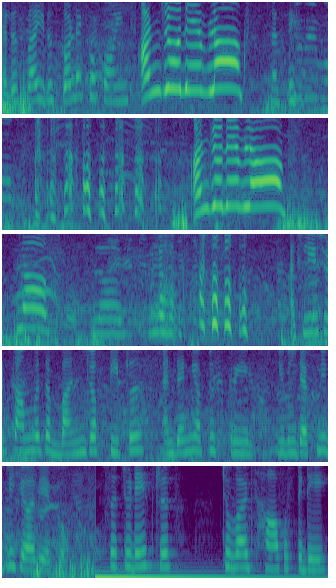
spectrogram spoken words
That is why it is called Echo Point. Anju Dev Vlogs! Nothing. Anju Dev Vlogs! Vlogs! Vlogs! Vlogs! Actually, you should come with a bunch of people and then you have to scream. You will definitely hear the echo. So, today's trip towards half of the day,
